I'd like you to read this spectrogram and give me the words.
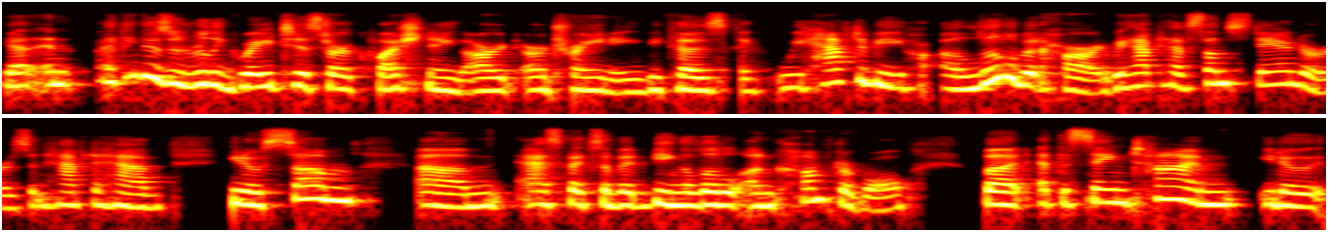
yeah, and I think this is really great to start questioning our, our training because we have to be a little bit hard. We have to have some standards and have to have, you know, some um, aspects of it being a little uncomfortable. But at the same time, you know,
